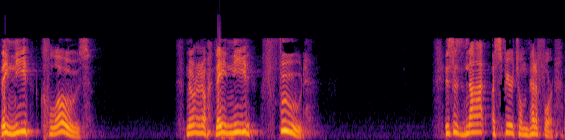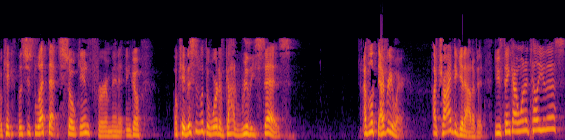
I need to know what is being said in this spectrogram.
They need clothes. No, no, no. They need food. This is not a spiritual metaphor. Okay, let's just let that soak in for a minute and go, okay, this is what the Word of God really says. I've looked everywhere. I've tried to get out of it. Do you think I want to tell you this?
